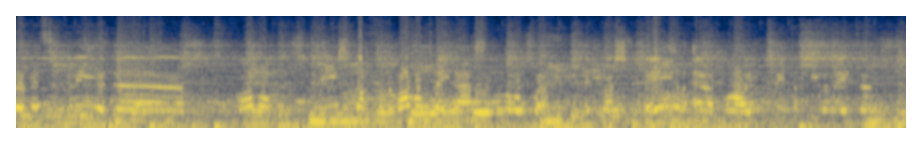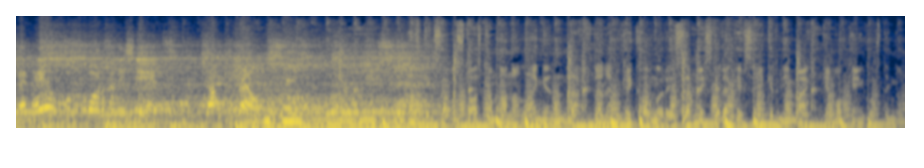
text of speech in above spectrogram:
We hebben met de wandel, de eerste dag van de wandel dagen gelopen. En die was heel erg mooi, 20 kilometer en heel goed georganiseerd. Dankjewel. Als ik zou thuis komen dan een lange dag, dan heb ik honger, is er niks dat ik zeker niet mag. Ik heb ook geen goesting om.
